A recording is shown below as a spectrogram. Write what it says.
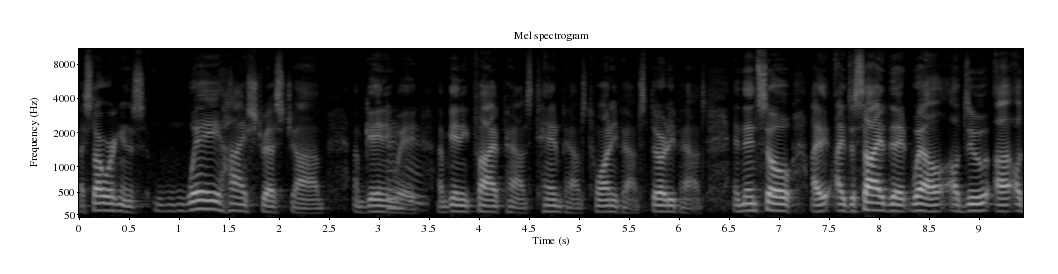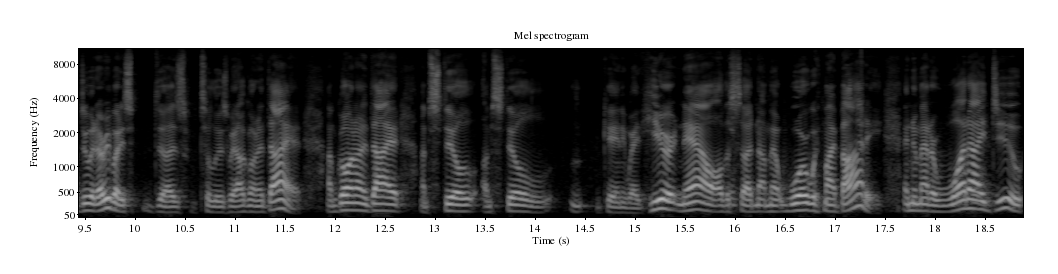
I start working in this way high stress job. I'm gaining mm-hmm. weight. I'm gaining five pounds, 10 pounds, 20 pounds, 30 pounds. And then so I, I decided that, well, I'll do, uh, I'll do what everybody does to lose weight. I'll go on a diet. I'm going on a diet. I'm still, I'm still gaining weight. Here now, all of a sudden, I'm at war with my body. And no matter what I do,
